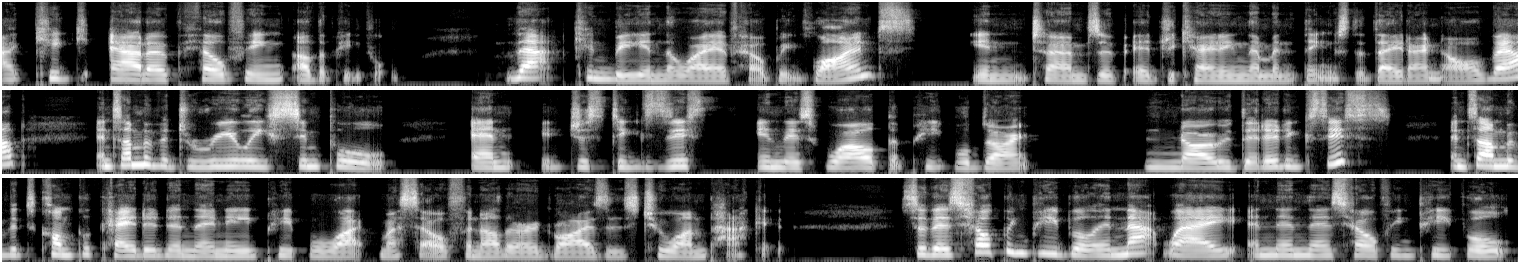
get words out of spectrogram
a kick out of helping other people. That can be in the way of helping clients in terms of educating them in things that they don't know about. And some of it's really simple and it just exists in this world that people don't know that it exists. And some of it's complicated and they need people like myself and other advisors to unpack it. So there's helping people in that way, and then there's helping people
